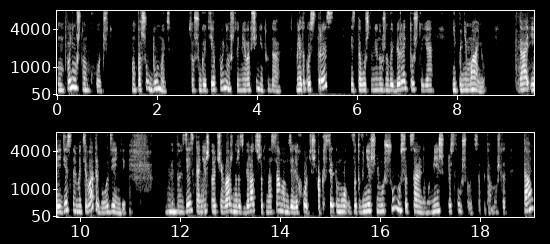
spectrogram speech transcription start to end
он понял, что он хочет. Он пошел думать, потому что он говорит, я понял, что мне вообще не туда. У меня такой стресс из-за того, что мне нужно выбирать то, что я не понимаю. Да, и единственный мотиватор был деньги. Поэтому здесь, конечно, очень важно разбираться, что ты на самом деле хочешь, а к этому вот внешнему шуму социальному меньше прислушиваться, потому что там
